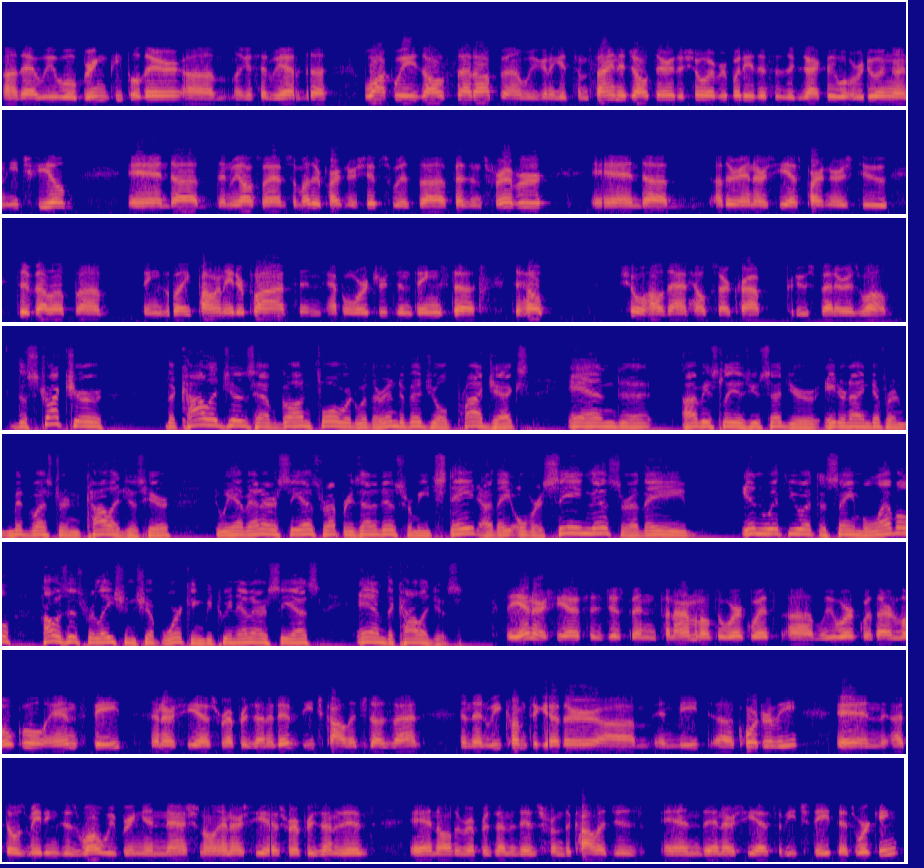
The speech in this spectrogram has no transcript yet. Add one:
uh, that we will bring people there. Um, like I said, we have the walkways all set up. Uh, we're going to get some signage out there to show everybody this is exactly what we're doing on each field. And uh, then we also have some other partnerships with uh, Pheasants Forever and um, other NRCS partners to develop uh, things like pollinator plots and apple orchards and things to, to help show how that helps our crop produce better as well. The structure, the colleges have gone forward with their individual projects, and uh, obviously, as you said, your eight or nine different Midwestern colleges here. Do we have NRCS representatives from each state? Are they overseeing this or are they in with you at the same level? How is this relationship working between NRCS and the colleges? The NRCS has just been phenomenal to work with. Uh, we work with our local and state NRCS representatives. Each college does that. And then we come together um, and meet uh, quarterly. And at those meetings as well, we bring in national NRCS representatives and all the representatives from the colleges and the NRCS of each state that's working.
